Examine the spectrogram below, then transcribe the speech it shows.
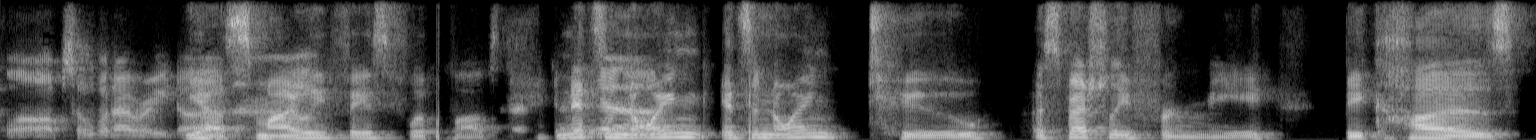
flops or whatever he does. Yeah, smiley face flip flops, and it's yeah. annoying. It's annoying too, especially for me because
